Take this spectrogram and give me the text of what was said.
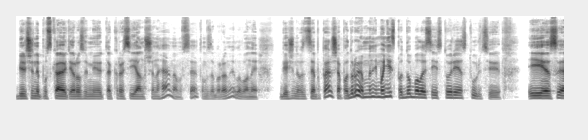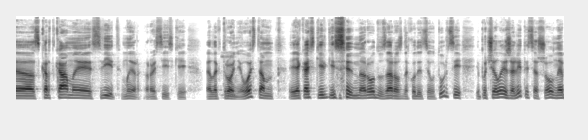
більше не пускають, я розумію, так росіян Шенгеном. Все там заборонили. Вони більше не це по-перше. А по-друге, мені, мені сподобалася історія з Турцією і з, е, з картками світ, мир російський електронні. Ось там якась кількість народу зараз знаходиться у Турції і почали жалітися, що не,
